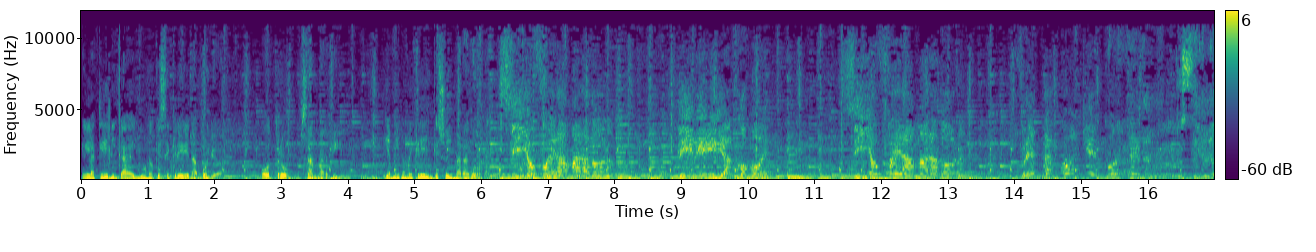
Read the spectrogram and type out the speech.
En la clínica hay uno que se cree Napoleón, otro San Martín. Y a mí no me creen que soy Maradona. Si yo fuera Maradona, viviría como él. Si yo fuera Maradona, frente a cualquier portero. Si yo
